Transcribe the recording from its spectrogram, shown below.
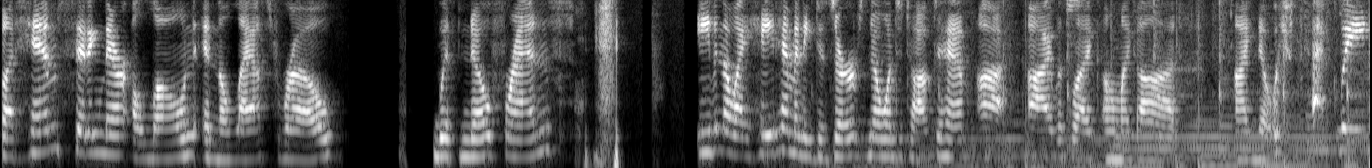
But him sitting there alone in the last row with no friends, even though I hate him and he deserves no one to talk to him, I, I was like, oh my God, I know exactly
